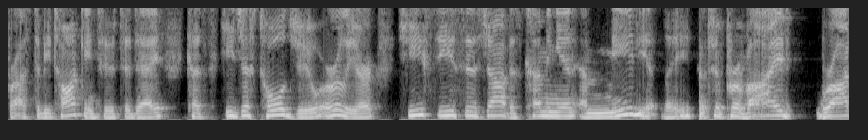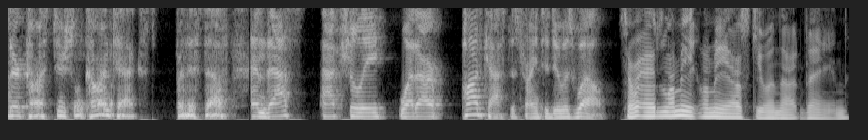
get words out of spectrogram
for us to be talking to today because he just told you earlier he sees his job as coming in immediately to provide broader constitutional context for this stuff. And that's actually what our podcast is trying to do as well. So ed let me let me ask you in that vein.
